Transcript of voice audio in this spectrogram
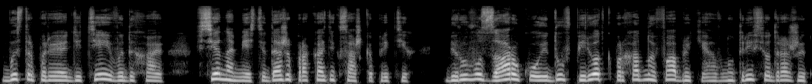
Быстро проверяю детей и выдыхаю. Все на месте, даже проказник Сашка притих. Беру его за руку и иду вперед к проходной фабрике, а внутри все дрожит.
